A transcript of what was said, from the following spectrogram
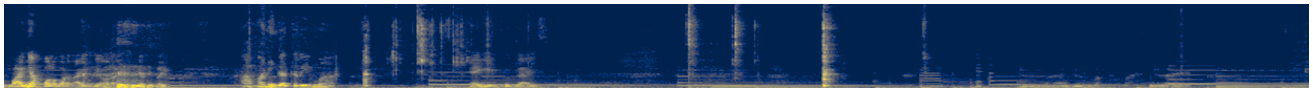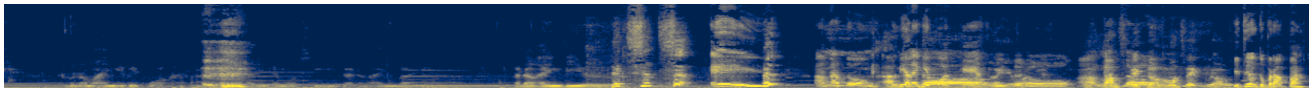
banyak follower di orang Cikertek. apa nih nggak terima? Kayak gitu guys. Gimana gimana? Pasti lah ya sebenarnya aingnya bipolar aing emosi kadang aing baik kadang aing diem. Set set. Eh angkat dong. Ini Angkat lagi dong, podcast gitu dong. Angkat Monspek dong. monspek dong. Itu yang keberapa?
